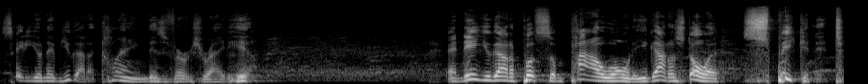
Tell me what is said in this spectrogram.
Say to your neighbor, you got to claim this verse right here. And then you got to put some power on it. You got to start speaking it.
